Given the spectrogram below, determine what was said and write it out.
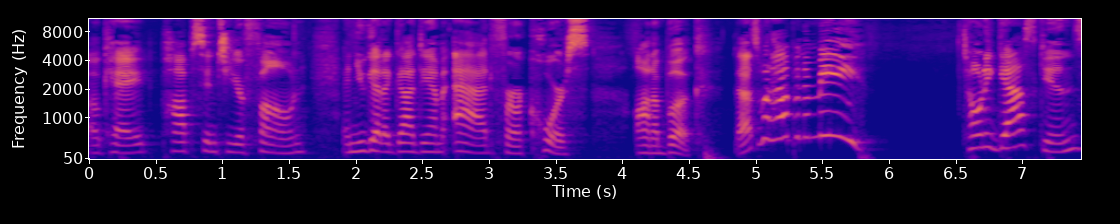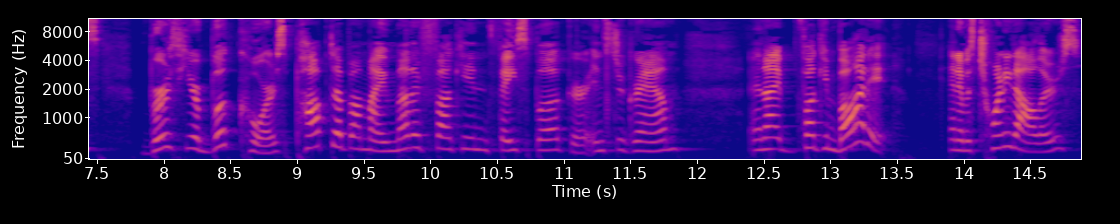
okay, pops into your phone and you get a goddamn ad for a course on a book. That's what happened to me. Tony Gaskins' Birth Your Book course popped up on my motherfucking Facebook or Instagram and I fucking bought it. And it was $20.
